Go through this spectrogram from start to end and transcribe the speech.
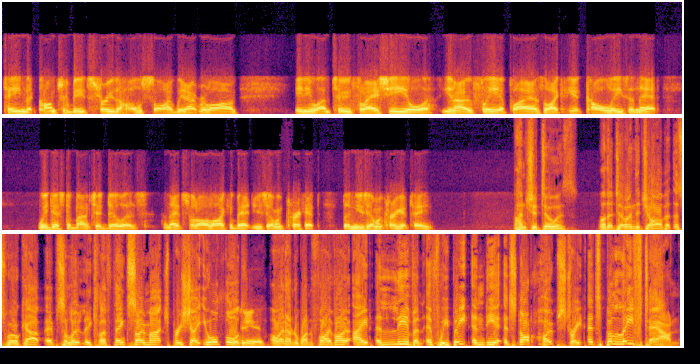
team that contributes through the whole side. We don't rely on anyone too flashy or you know flair players like Kohli's and that. We're just a bunch of doers, and that's what I like about New Zealand cricket, the New Zealand cricket team. Bunch of doers. Well, they're doing the job at this World Cup. Absolutely, Cliff. Thanks so much. Appreciate your thoughts. Cheers. 0800 150 11. If we beat India, it's not Hope Street, it's Belief Town.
